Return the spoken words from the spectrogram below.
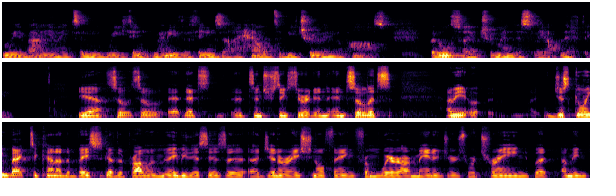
reevaluate and rethink many of the things that I held to be true in the past, but also tremendously uplifting. Yeah, so so uh, that's that's interesting, Stuart. And and so let's, I mean, just going back to kind of the basic of the problem. Maybe this is a, a generational thing from where our managers were trained, but I mean,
